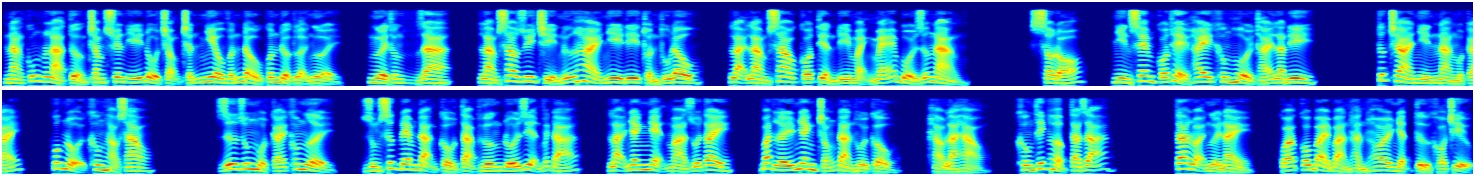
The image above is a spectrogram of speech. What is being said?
nàng cũng là tưởng chăm xuyên ý đồ trọng trấn nhiều vấn đầu quân được lợi người, người thường ra, làm sao duy trì nữ hài nhi đi thuần thú đâu, lại làm sao có tiền đi mạnh mẽ bồi dưỡng nàng. Sau đó, nhìn xem có thể hay không hồi Thái Lan đi. Tức trà nhìn nàng một cái, quốc nội không hảo sao. Dư dung một cái không người, dùng sức đem đạn cầu tạp hướng đối diện vách đá, lại nhanh nhẹn mà duỗi tay, bắt lấy nhanh chóng đàn hồi cầu, hảo là hảo, không thích hợp ta dã. Ta loại người này, quá có bài bản hẳn hoi nhật tử khó chịu.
